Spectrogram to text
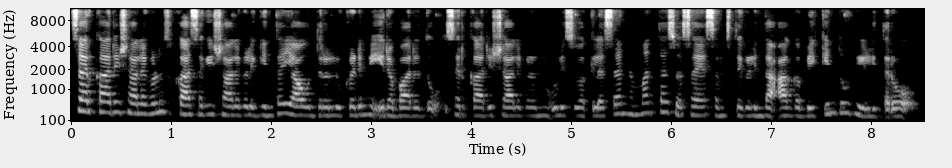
ಸರ್ಕಾರಿ ಶಾಲೆಗಳು ಖಾಸಗಿ ಶಾಲೆಗಳಿಗಿಂತ ಯಾವುದರಲ್ಲೂ ಕಡಿಮೆ ಇರಬಾರದು. ಸರ್ಕಾರಿ ಶಾಲೆಗಳನ್ನು ಉಳಿಸುವ ಕೆಲಸ ನಮ್ಮಂತಹ ಸ್ವಸಹಾಯ ಸಂಸ್ಥೆಗಳಿಂದ ಆಗಬೇಕೆಂದು ಹೇಳಿದರು.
